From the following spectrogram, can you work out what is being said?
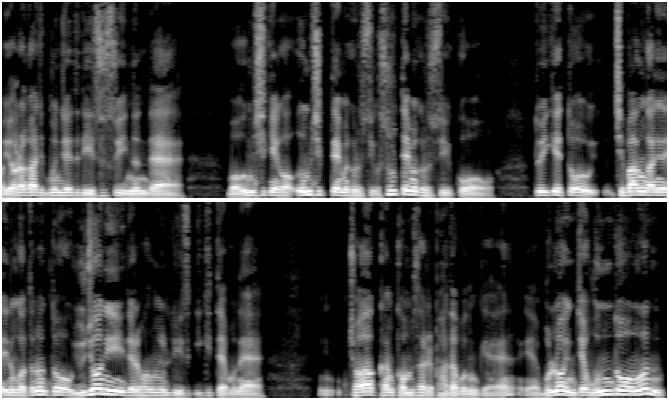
뭐 여러 가지 문제들이 있을 수 있는데 뭐 음식에 음식 때문에 그럴 수 있고 술 때문에 그럴 수 있고 또 이게 또 지방간이나 이런 것들은 또 유전이 될 확률도 있, 기 때문에 정확한 검사를 받아보는 게 예, 물론 이제 운동은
